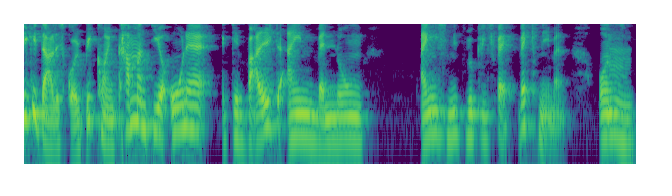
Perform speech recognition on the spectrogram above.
digitales Gold, Bitcoin, kann man dir ohne Gewalteinwendung eigentlich nicht wirklich we wegnehmen. Und mhm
